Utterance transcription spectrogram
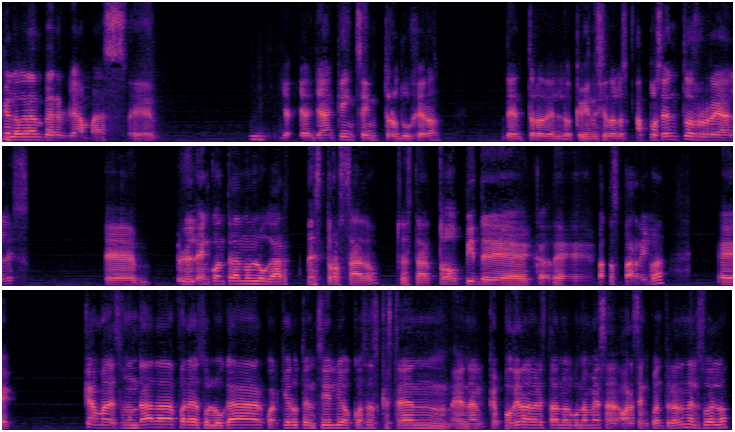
que, logran ver ya más. Eh, ya, ya, que se introdujeron dentro de lo que viene siendo los aposentos reales. Eh, encuentran un lugar destrozado. O sea, está todo de, de patas para arriba. Eh, cama desfundada, fuera de su lugar, cualquier utensilio, cosas que estén en el que pudieran haber estado en alguna mesa, ahora se encuentran en el suelo.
